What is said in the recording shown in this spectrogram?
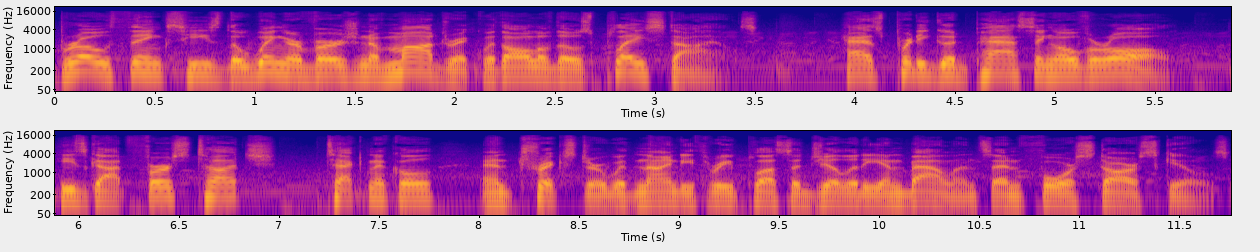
Bro thinks he's the winger version of Modric with all of those playstyles. Has pretty good passing overall. He's got first touch, technical, and trickster with 93 plus agility and balance and 4 star skills.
